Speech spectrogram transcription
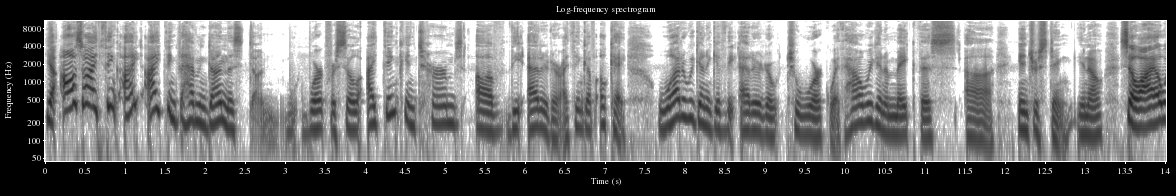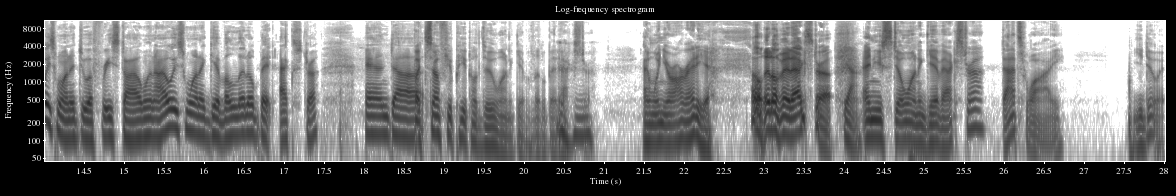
Yeah. Also, I think I, I think that having done this done work for so long, I think in terms of the editor, I think of okay, what are we going to give the editor to work with? How are we going to make this uh, interesting? You know. So I always want to do a freestyle one. I always want to give a little bit extra, and uh, But so few people do want to give a little bit extra. And when you're already a, little bit extra Yeah. and you still want to give extra, that's why you do it.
